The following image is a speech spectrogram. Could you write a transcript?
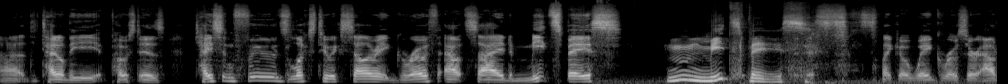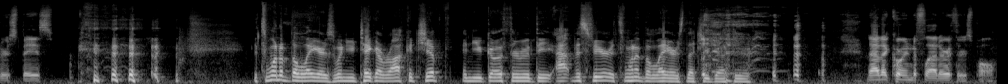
Uh, the title of the post is Tyson Foods looks to accelerate growth outside meat space. mm, meat space It's, it's like a way grosser outer space. it's one of the layers when you take a rocket ship and you go through the atmosphere it's one of the layers that you go through Not according to flat earthers, Paul.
